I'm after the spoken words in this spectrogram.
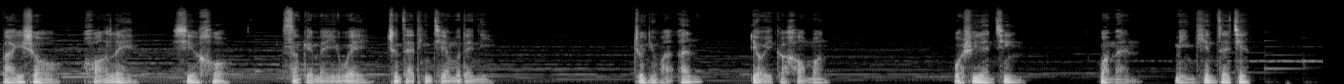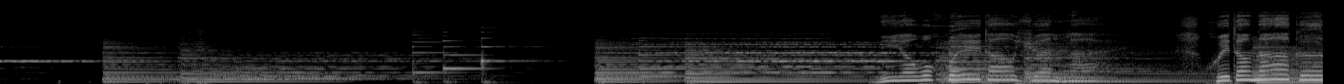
把一首黄磊《邂逅》送给每一位正在听节目的你。祝你晚安，有一个好梦。我是远近，我们明天再见。回到那个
